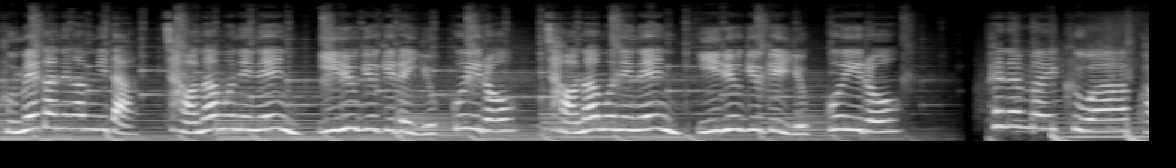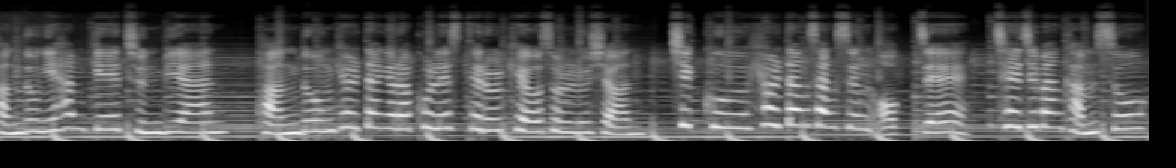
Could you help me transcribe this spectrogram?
구매 가능합니다. 전화 문의는 2661-6915 전화 문의는 2661-6915 펜앤마이크와 광동이 함께 준비한 광동 혈당혈압 콜레스테롤 케어 솔루션. 식후 혈당 상승 억제 체지방 감소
